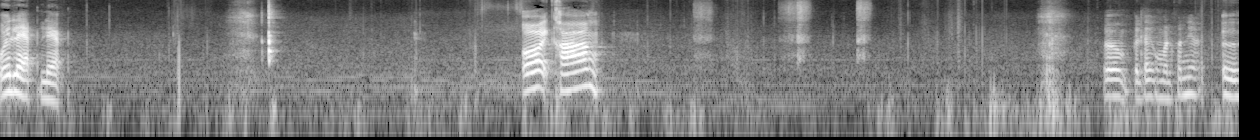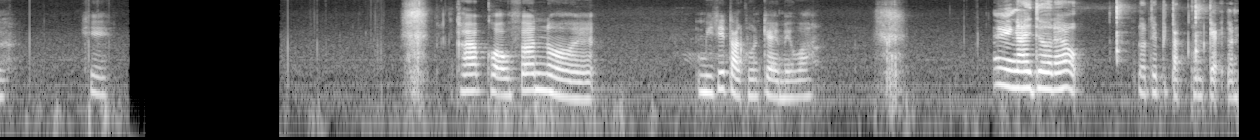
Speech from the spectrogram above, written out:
โอ้ยแหลกแหลกโอ้ยค้างเออเป็นอะไรของมันปะเนี่ย เออ โอเค ครับของซ่อนหน่อย มีที่ตัดขนแกะไหมวะ นี่ไงเจอแล้ว เราจะไปตัดขนแกะกัน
